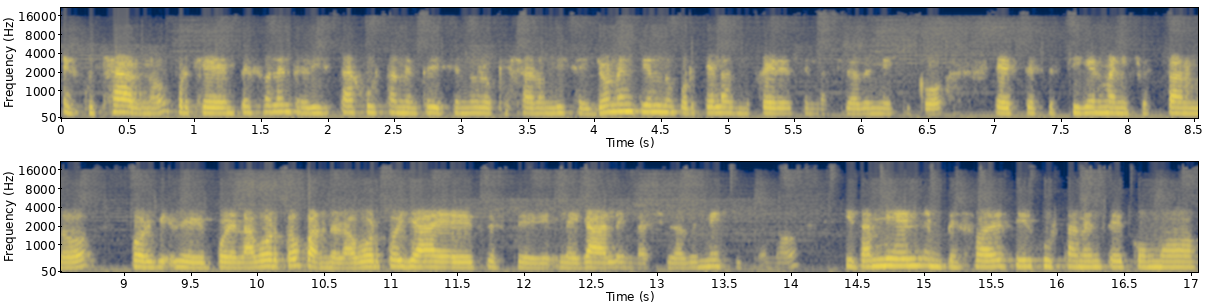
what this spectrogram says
escuchar, ¿no? Porque empezó la entrevista justamente diciendo lo que Sharon dice. Yo no entiendo por qué las mujeres en la Ciudad de México este, se siguen manifestando por, eh, por el aborto cuando el aborto ya es este, legal en la Ciudad de México, ¿no? Y también empezó a decir justamente cómo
